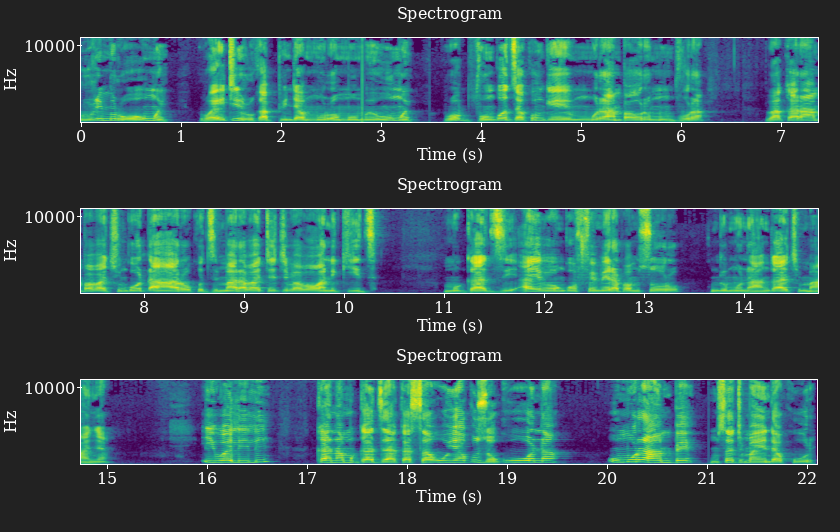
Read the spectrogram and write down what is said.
Rurimi rwoumwe rwaiti rukapinda mumuromo meumwe rwobvongodza kunge muramba uri mumvura. Vakaramba vachingodaro kudzimara vatete vavawanikidza. Mugadzi aive ongofemera pamusoro kunge munhu anga achimhanya iwe lili kana mugadzi akasauya kuzokuona umurambe musati maenda kure.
